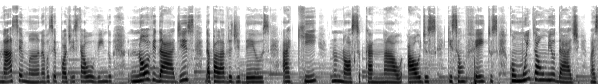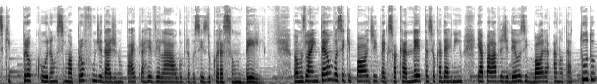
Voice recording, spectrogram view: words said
na semana você pode estar ouvindo novidades da palavra de Deus aqui no nosso canal, áudios que são feitos com muita humildade, mas que procuram sim uma profundidade no Pai para revelar algo para vocês do coração dele. Vamos lá então, você que pode, pegue sua caneta, seu caderninho e a palavra de Deus e bora anotar tudo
